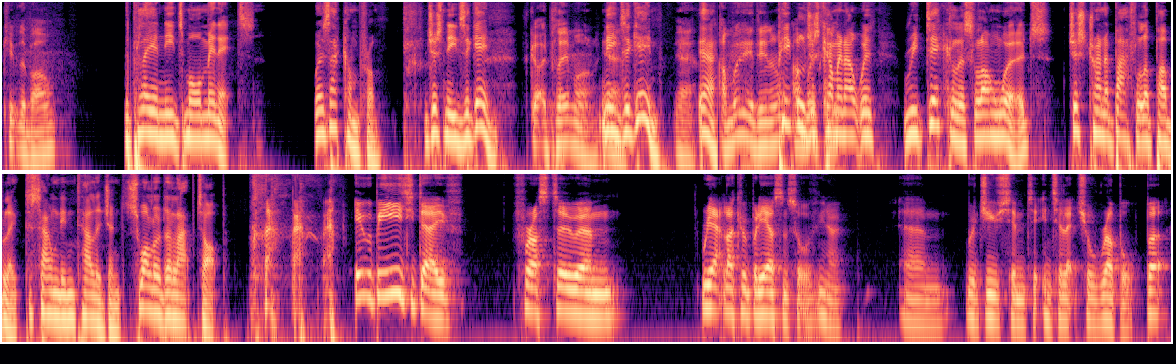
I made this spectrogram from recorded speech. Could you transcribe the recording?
Keep the ball. The player needs more minutes. Where's that come from? Just needs a game. It's got to play more. Needs yeah. a game. Yeah. Yeah. I'm with you, Dino. People I'm just with you. coming out with ridiculous long words, just trying to baffle the public to sound intelligent. Swallowed a laptop. It would be easy, Dave, for us to um, react like everybody else and sort of, you know, um, reduce him to intellectual rubble. But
